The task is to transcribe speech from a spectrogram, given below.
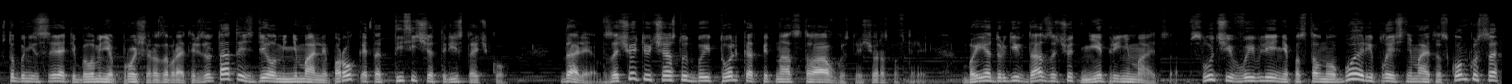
Чтобы не засорять и было мне проще разобрать результаты, сделал минимальный порог, это 1300 очков. Далее, в зачете участвуют бои только от 15 августа, еще раз повторяю. Бои от других дат в зачет не принимаются. В случае выявления подставного боя реплей снимается с конкурса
